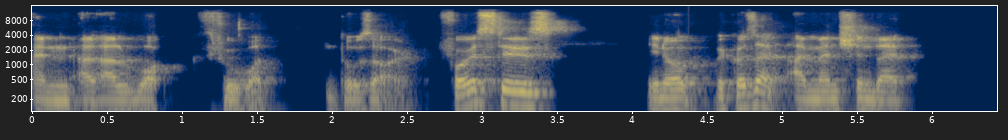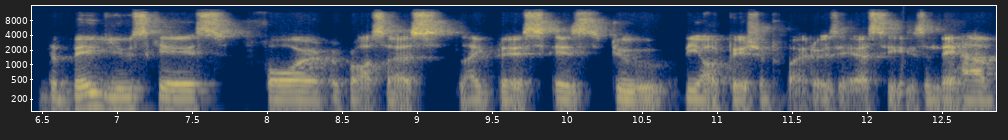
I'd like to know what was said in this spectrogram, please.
and I'll, walk through what those are. First is, you know, because I, I mentioned that the big use case for a process like this is to the outpatient providers, ASCs, and they have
